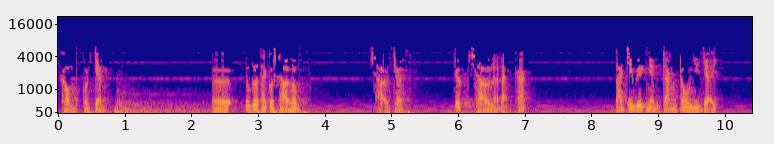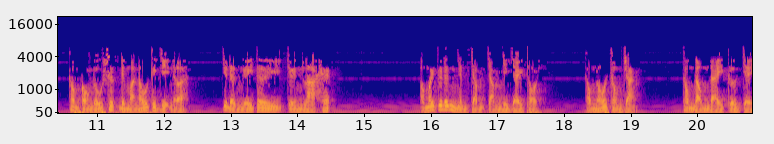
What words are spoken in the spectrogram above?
không có chân. Ờ, lúc đó thầy có sợ không? Sợ chứ. Rất sợ là đằng khác. Ta chỉ biết nhìn trăng trối như vậy. Không còn đủ sức để mà nói cái gì nữa. Chứ đừng nghĩ tới chuyện la hét. Ông ấy cứ đứng nhìn chậm chậm như vậy thôi. Không nói không rằng. Không động đậy cử chỉ.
